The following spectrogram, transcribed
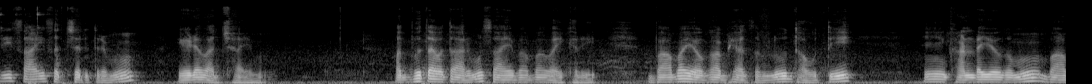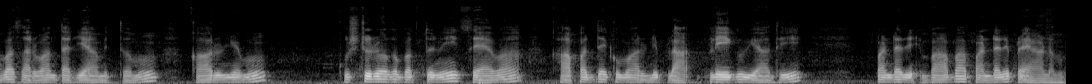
శ్రీ సాయి సచ్చరిత్రము ఏడవ అధ్యాయము. అద్భుత అవతారము సాయిబాబా వైఖరి. బాబా యోగాభ్యాసంలో ధౌతి ఖండయోగము బాబా సర్వాంతర్యామిత్వము కారుణ్యము కుష్ఠరోగ భక్తుని సేవ కాపర్దే కుమారుని ప్లా ప్లేగు వ్యాధి పండరి బాబా పండరి ప్రయాణము.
